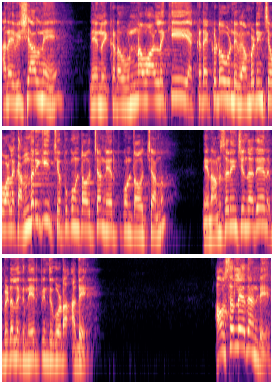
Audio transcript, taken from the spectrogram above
అనే విషయాల్ని నేను ఇక్కడ ఉన్న వాళ్ళకి ఎక్కడెక్కడో ఉండి వెంబడించే వాళ్ళకి అందరికీ చెప్పుకుంటా వచ్చాను నేర్పుకుంటా వచ్చాను. నేను అనుసరించింది అదే బిడ్డలకు నేర్పింది కూడా అదే. అవసరం లేదండి.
